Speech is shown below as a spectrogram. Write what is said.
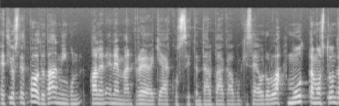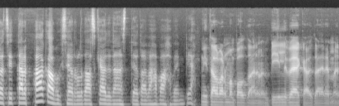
että just, että poltetaan niin kuin paljon enemmän röökiä kuin sitten täällä pääkaupunkiseudulla. Mutta musta tuntuu, että sitten täällä pääkaupunkiseudulla taas käytetään sitten jotain vähän vahvempia. Niin täällä varmaan poltaa enemmän pilveä, käytetään enemmän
